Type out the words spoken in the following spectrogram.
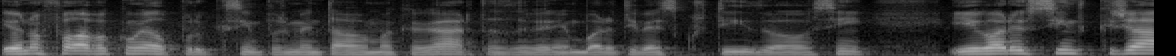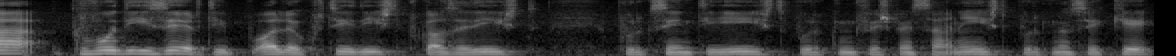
eu não falava com ele porque simplesmente estava-me a cagar, estás a ver? Embora tivesse curtido ou assim. E agora eu sinto que já que vou dizer, tipo, olha, eu curti disto por causa disto, porque senti isto, porque me fez pensar nisto, porque não sei o quê.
